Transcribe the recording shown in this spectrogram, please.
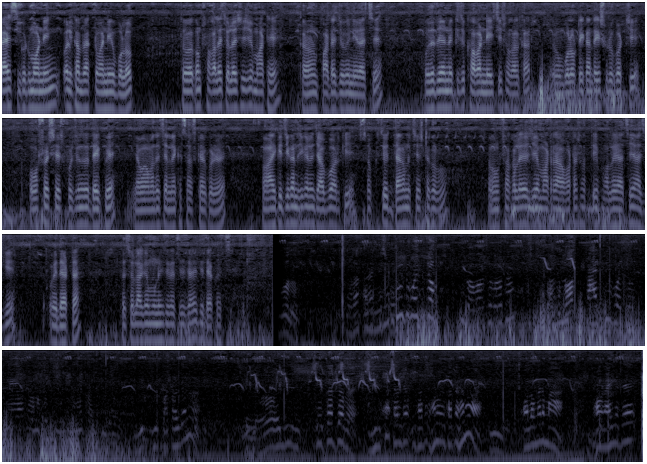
Guys good morning welcome back to my new blog তো এখন সকালে চলে এসেছি মাঠে, কারণ পাটের জমি নিরাচ্ছে ওদের জন্য কিছু খাবার নিয়েছি সকালকার, এবং ব্লগটা এখান থেকে শুরু করছি। অবশ্যই শেষ পর্যন্ত দেখবে, এবং আমাদের চ্যানেলকে সাবস্ক্রাইব করবে। এবং আর কি যেখানে যেখানে যাব আর কি সব কিছু দেখানোর চেষ্টা করব। এবং সকালে যে মাঠের আবহাওয়াটা সত্যি ভালোই আছে আজকে ওয়েদারটা তো চলো আগে মনীষের কাছে যাই, দিয়ে দেখা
